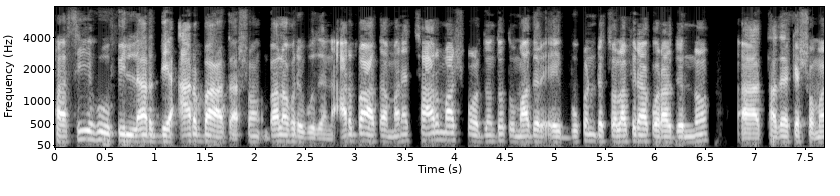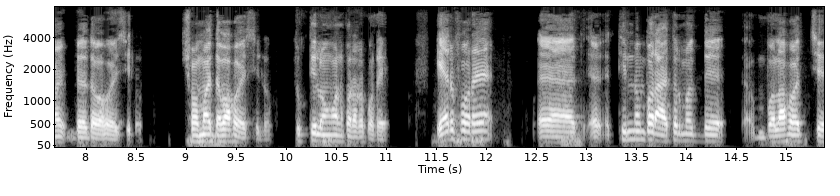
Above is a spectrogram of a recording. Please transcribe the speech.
ফাসিহু ফিল্লার দিয়ে আরবাআতা সং- ভালো করে বুঝেন। আরবাআতা মানে চার মাস পর্যন্ত তোমাদের এই ভূখণ্ডে চলাফেরা করার জন্য তাদেরকে সময় দেওয়া হয়েছিল। সময় দেওয়া হয়েছিল, চুক্তি লঙ্ঘন করার পরে। এরপরে তিন নম্বর আয়তের মধ্যে বলা হচ্ছে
